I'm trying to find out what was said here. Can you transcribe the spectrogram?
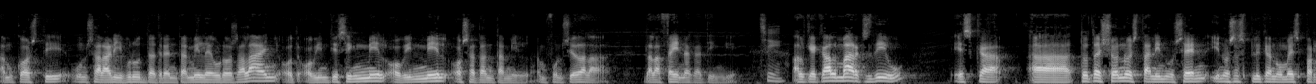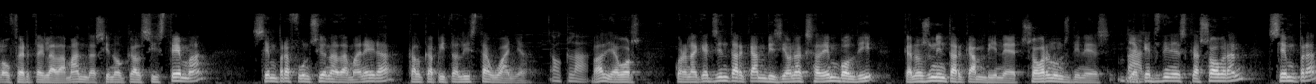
em costi un salari brut de 30.000 euros a l'any, o, o 25.000, o 20.000, o 70.000, en funció de la, de la feina que tingui. Sí. El que Karl Marx diu és que Uh, tot això no és tan innocent i no s'explica només per l'oferta i la demanda, sinó que el sistema sempre funciona de manera que el capitalista guanya. Oh, clar. Val? Llavors, quan en aquests intercanvis hi ha un excedent, vol dir que no és un intercanvi net, sobren uns diners. Val. I aquests diners que sobren sempre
